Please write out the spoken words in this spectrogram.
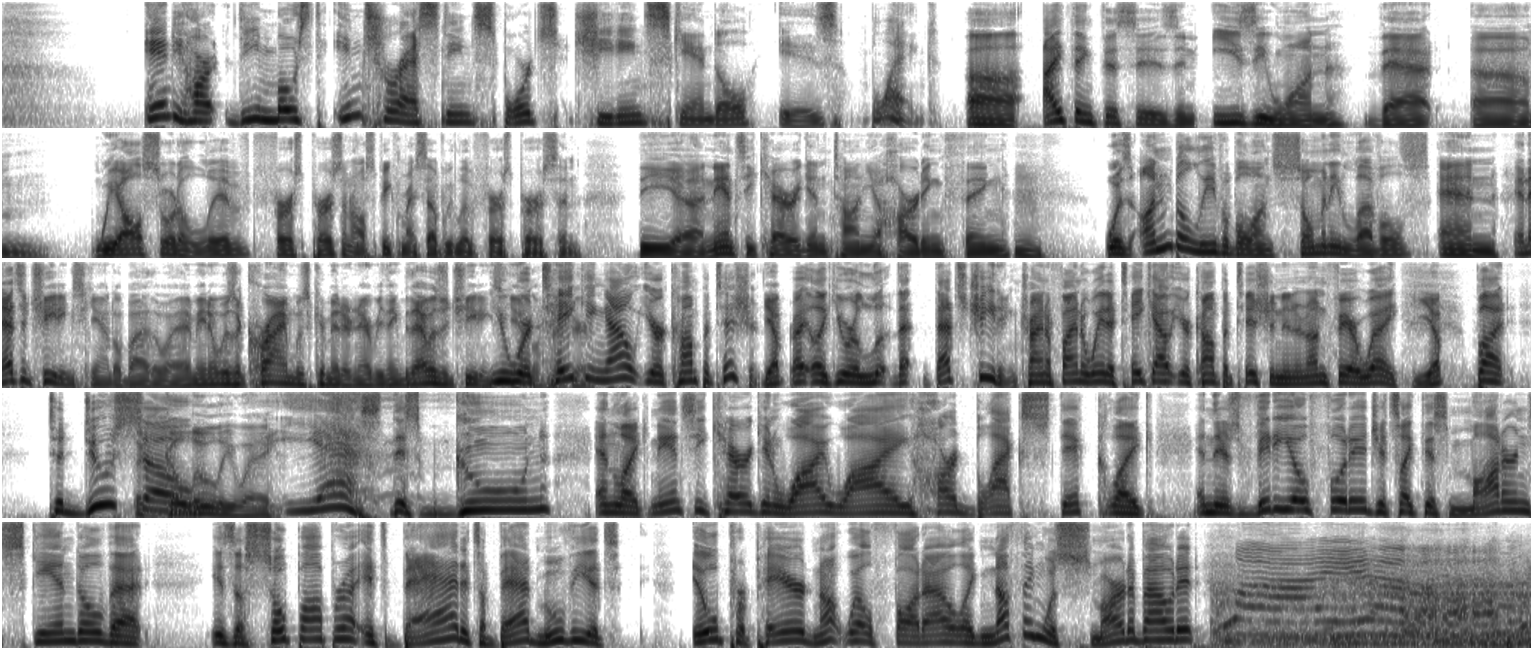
Andy Hart, the most interesting sports cheating scandal is blank. Uh, I think this is an easy one that um, we all sort of lived first person. I'll speak for myself. We lived first person. The uh, Nancy Kerrigan, Tonya Harding thing was unbelievable on so many levels, and And that's a cheating scandal, by the way. I mean, it was a crime was committed and everything, but that was a cheating scandal. you were for sure. taking out your competition. Yep. Right. Like you were. That, that's cheating. Trying to find a way to take out your competition in an unfair way. Yep. But to do so, Gillooly way. Yes, this goon and like Nancy Kerrigan, YY, hard black stick, like, and there's video footage. It's like this modern scandal that is a soap opera. It's bad. It's a bad movie. It's ill prepared, not well thought out. Like nothing was smart about it.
